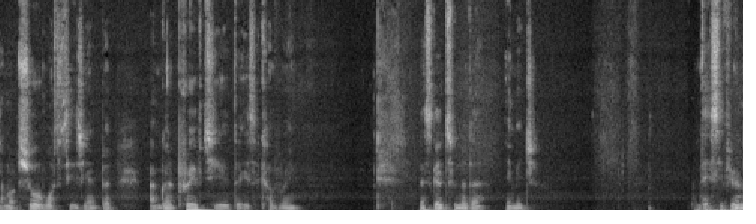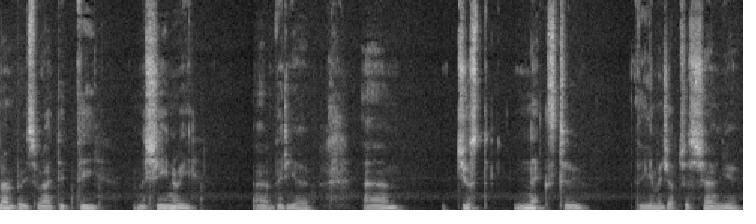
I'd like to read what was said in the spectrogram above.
I'm not sure what it is yet but I'm going to prove to you that it's a covering. Let's go to another image. This, if you remember, is where I did the machinery uh, video um, just next to the image I've just shown you.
